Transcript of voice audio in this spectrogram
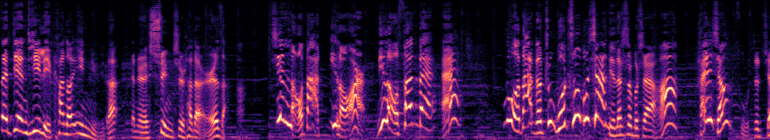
在电梯里看到一女的在那训斥她的儿子啊，天老大地老二，你老三呗？哎。偌大个中国装不下你了是不是啊？还想组织全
